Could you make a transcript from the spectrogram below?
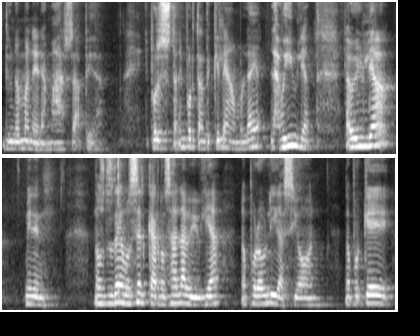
de una manera más rápida. Y por eso es tan importante que leamos la, la Biblia. La Biblia, miren, nosotros debemos acercarnos a la Biblia no por obligación, no porque,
